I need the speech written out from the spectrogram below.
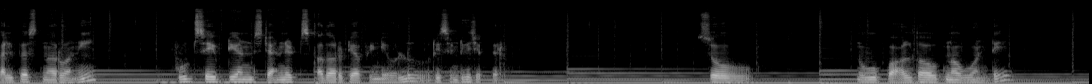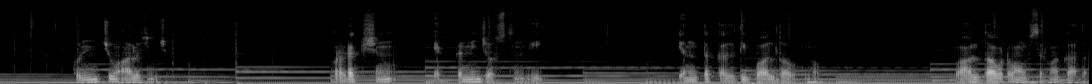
కలిపేస్తున్నారు అని food safety and standards authority of India వాళ్ళు రీసెంట్గా చెప్పారు. సో నువ్వు పాలు తాగుతున్నావు అంటే కొంచెం ఆలోచించు. ప్రొడక్షన్ ఎక్కడి నుంచి వస్తుంది? ఎంత కల్తీ పాలు తాగుతున్నావు పాలు తాగటం అవసరమా కాదా?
